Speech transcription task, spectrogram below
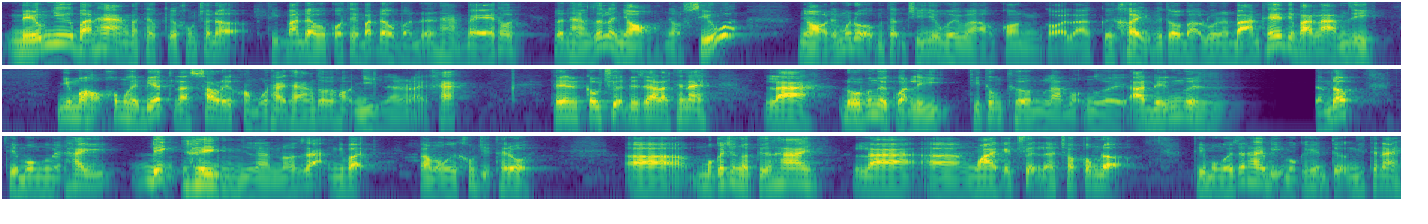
nếu như bán hàng mà theo kiểu không cho nợ thì ban đầu có thể bắt đầu bằng đơn hàng bé thôi. Đơn hàng rất là nhỏ nhỏ xíu á nhỏ đến mức độ mà thậm chí nhiều người bảo còn gọi là cười khẩy với tôi bảo luôn là bán thế thì bán làm gì? Nhưng mà họ không hề biết là sau đấy khoảng một hai tháng thôi họ nhìn là nó lại khác. Thế nên câu chuyện đưa ra là thế này là đối với người quản lý thì thông thường là mọi người à đến người giám đốc thì mọi người hay định hình là nó dạng như vậy và mọi người không chịu thay đổi. À, một cái trường hợp thứ hai là à, ngoài cái chuyện là cho công nợ thì mọi người rất hay bị một cái hiện tượng như thế này.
